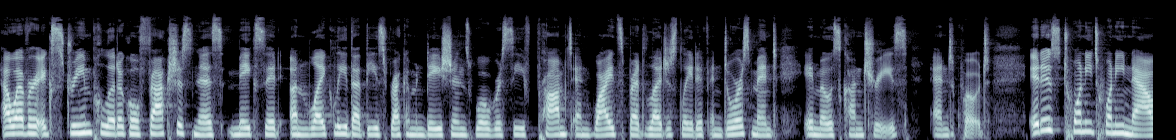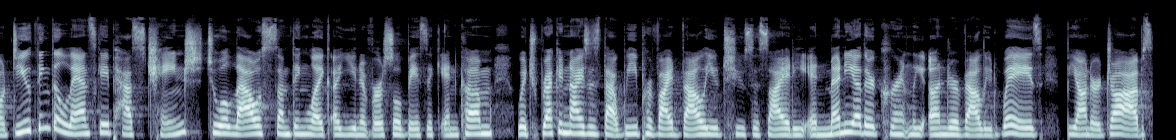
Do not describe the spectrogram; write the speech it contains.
However, extreme political fractiousness makes it unlikely that these recommendations will receive prompt and widespread legislative endorsement in most countries. End quote. It is 2020 now. Do you think the landscape has changed to allow something like a universal basic income, which recognizes that we provide value to society in many other currently undervalued ways beyond our jobs?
